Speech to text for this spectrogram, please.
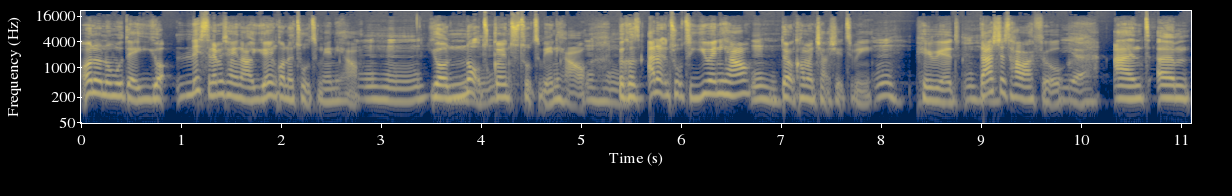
on a normal day, you're listen. Let me tell you now, you ain't gonna talk to me anyhow. Mm-hmm. You're mm-hmm. not going to talk to me anyhow mm-hmm. because I don't talk to you anyhow. Mm. Don't come and chat shit to me. Mm. Period. That's just how I feel. Yeah. And um,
